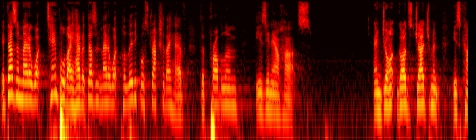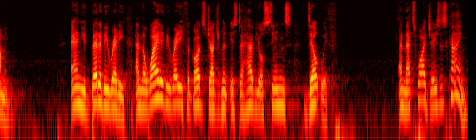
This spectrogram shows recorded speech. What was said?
it doesn't matter what temple they have, it doesn't matter what political structure they have, the problem is in our hearts. And God's judgment is coming. And you'd better be ready. And the way to be ready for God's judgment is to have your sins dealt with. And that's why Jesus came.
